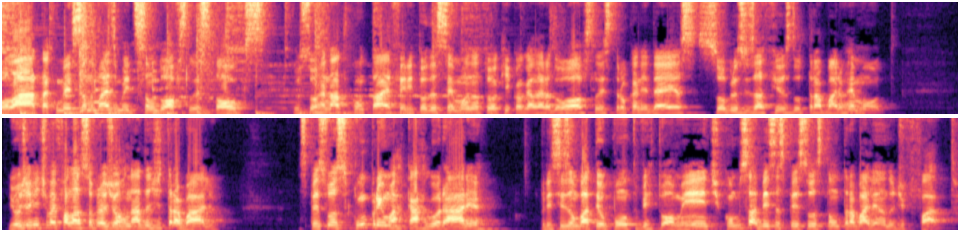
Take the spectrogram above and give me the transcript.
Olá, tá começando mais uma edição do Officeless Talks. Eu sou Renato Contaifer e toda semana tô aqui com a galera do Officeless trocando ideias sobre os desafios do trabalho remoto. E hoje a gente vai falar sobre a jornada de trabalho. As pessoas cumprem uma carga horária, precisam bater o ponto virtualmente, como saber se as pessoas estão trabalhando de fato?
